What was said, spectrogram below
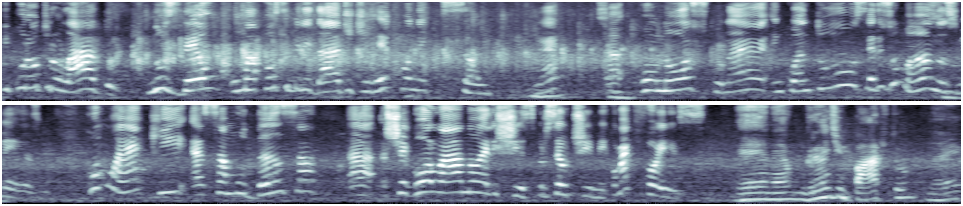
e por outro lado nos deu uma possibilidade de reconexão, né? Sim. Ah, conosco, né? Enquanto seres humanos mesmo. Como é que essa mudança ah, chegou lá no LX para o seu time? Como é que foi isso? É, né, um grande impacto, né,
